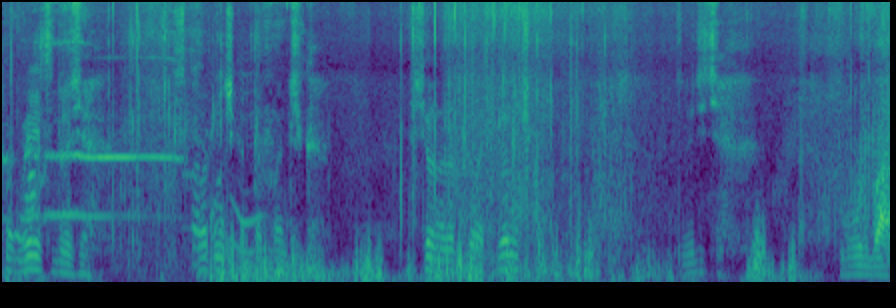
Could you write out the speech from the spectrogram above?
Так, вот видите, друзья, вот наш картофанчик. Все, надо открывать пленочку. Вот видите, бульба.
